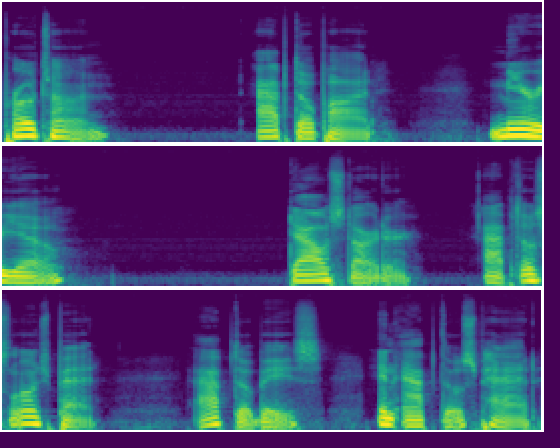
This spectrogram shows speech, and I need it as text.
Proton, Aptopod, Mirio, DAO Starter, Aptos Launchpad, Aptobase, and Aptos Pad.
